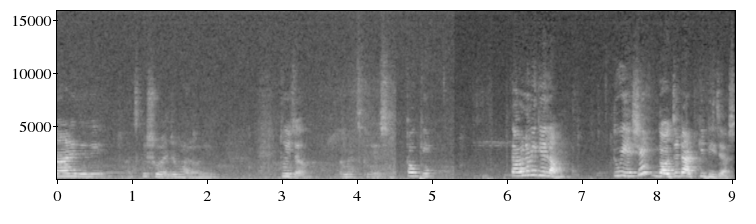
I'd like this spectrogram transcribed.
না রে দিদি আজকে শরীরটা ভালো নেই তুই যাও আমি আজকে এসে ওকে। তাহলে আমি গেলাম। তুই এসে দরজাটা আটকে দিয়ে যাস।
